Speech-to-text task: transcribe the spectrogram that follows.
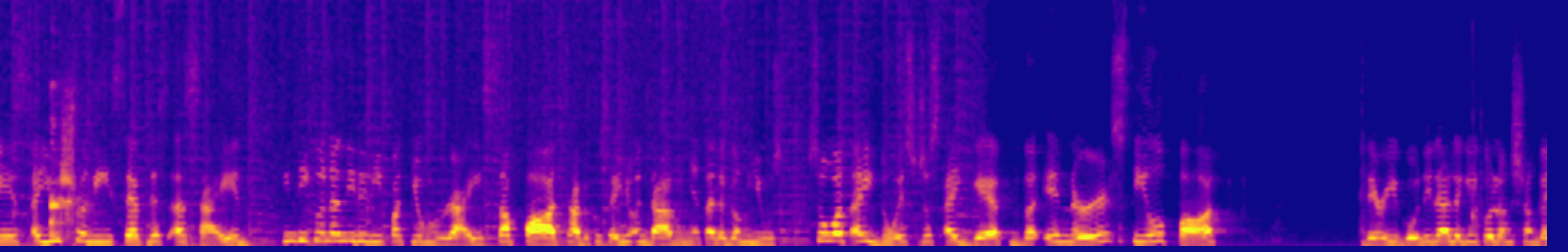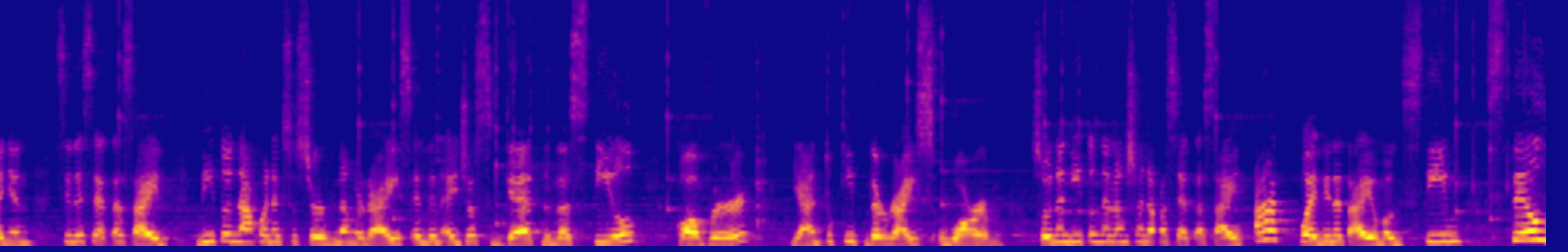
is I usually set this aside. Hindi ko na nililipat yung rice sa pot. Sabi ko sa inyo, ang dami niya talagang use. So what I do is just I get the inner steel pot. There you go. Nilalagay ko lang siyang ganyan, sineset aside. Dito na ako nagsaserve ng rice. And then I just get the steel cover. Yan, to keep the rice warm. So, nandito na lang siya nakaset aside at pwede na tayo mag-steam still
